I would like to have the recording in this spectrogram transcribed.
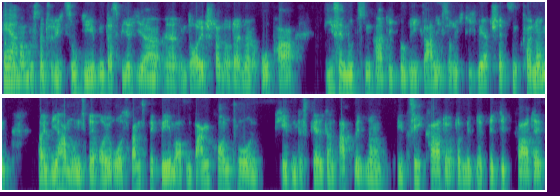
Aber ja. man muss natürlich zugeben, dass wir hier äh, in Deutschland oder in Europa diese Nutzenkategorie gar nicht so richtig wertschätzen können, weil wir haben unsere Euros ganz bequem auf dem Bankkonto und heben das Geld dann ab mit einer EC-Karte oder mit einer Kreditkarte.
